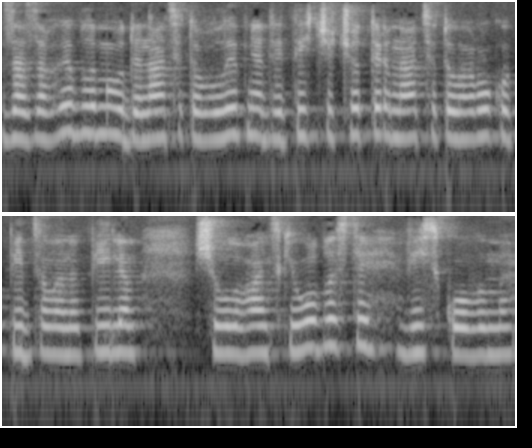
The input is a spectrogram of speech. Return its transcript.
за загиблими 11 липня 2014 року під Зеленопіллям, що у Луганській області, військовими.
